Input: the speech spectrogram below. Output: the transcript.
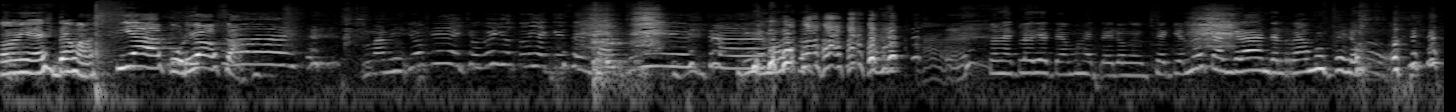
Mami es demasiado curiosa. Mami, ¿yo qué he hecho? Yo estoy aquí sentadita. Con la Claudia te vamos a traer un obsequio. No es tan grande el ramo, pero...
